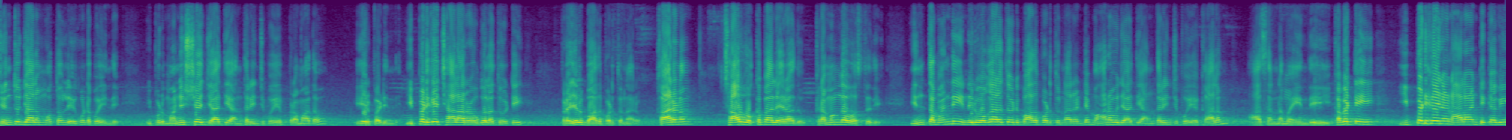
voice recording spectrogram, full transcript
జంతుజాలం మొత్తం లేకుండా పోయింది. ఇప్పుడు మనుష్య జాతి అంతరించిపోయే ప్రమాదం ఏర్పడింది. ఇప్పటికే చాలా రోగులతోటి ప్రజలు బాధపడుతున్నారు. కారణం చావు ఒక్కపాలే రాదు క్రమంగా వస్తుంది. ఇంతమంది ఇన్ని రోగాలతోటి బాధపడుతున్నారంటే మానవ జాతి అంతరించిపోయే కాలం ఆసన్నమైంది. కాబట్టి ఇప్పటికైనా నాలాంటి కవి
